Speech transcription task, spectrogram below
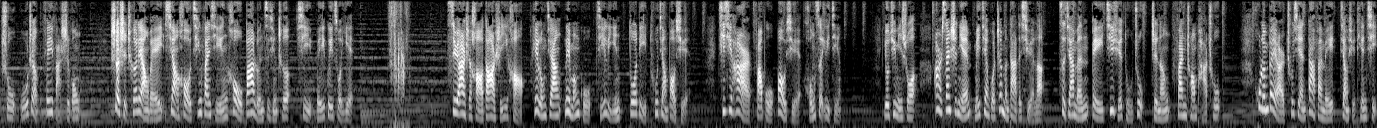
属无证非法施工。涉事车辆为向后倾翻型后八轮自行车，系违规作业。四月二十号到二十一号，黑龙江、内蒙古、吉林多地突降暴雪。齐齐哈尔发布暴雪红色预警，有居民说，二三十年没见过这么大的雪了，自家门被积雪堵住，只能翻窗爬出。呼伦贝尔出现大范围降雪天气，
